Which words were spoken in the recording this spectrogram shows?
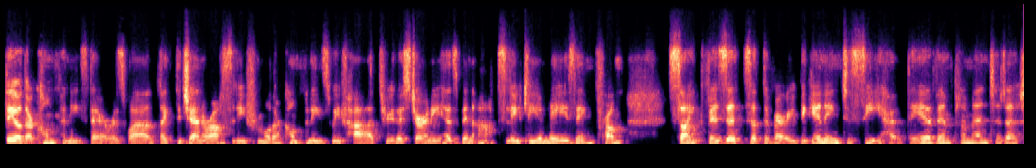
the other companies there as well like the generosity from other companies we've had through this journey has been absolutely amazing from site visits at the very beginning to see how they have implemented it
